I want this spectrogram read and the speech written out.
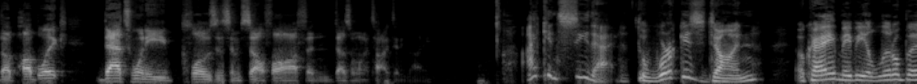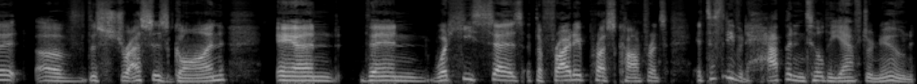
the public, that's when he closes himself off and doesn't want to talk to anybody. I can see that. The work is done. Okay. Maybe a little bit of the stress is gone. And then what he says at the Friday press conference, it doesn't even happen until the afternoon.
